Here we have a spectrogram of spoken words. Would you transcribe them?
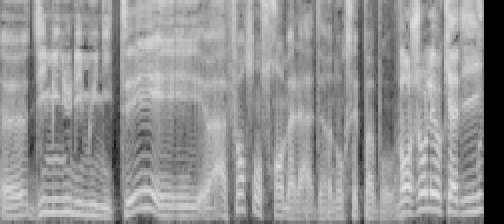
euh, diminue l'immunité et, et à force, on se rend malade. hein, donc c'est pas bon. Bonjour Léo Caddy.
